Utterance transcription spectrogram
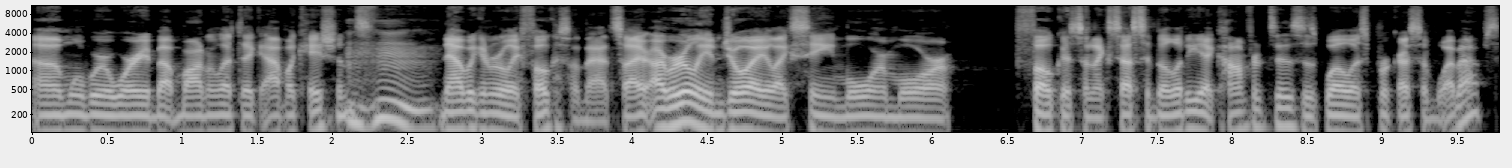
um, when we were worried about monolithic applications. Mm-hmm. Now we can really focus on that. So I, I really enjoy like seeing more and more focus on accessibility at conferences as well as progressive web apps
